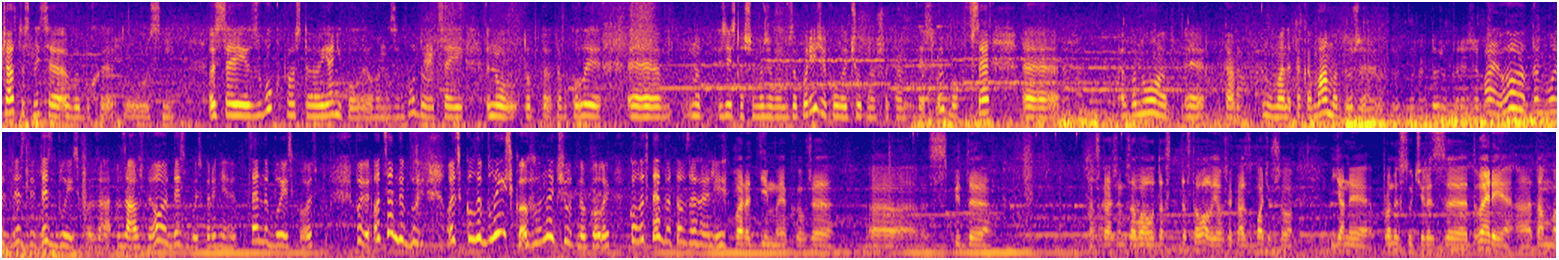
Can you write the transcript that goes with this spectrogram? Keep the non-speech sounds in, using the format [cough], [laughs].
Часто сниться вибухи у сні. Ось цей звук, просто я ніколи його не забуду. Цей, ну, тобто, там, коли, е, ну, звісно, що ми живемо в Запоріжжі, коли чутно, що там десь вибух, все е, воно е, там, ну, у мене така мама дуже, вона дуже переживає, о, там ось десь, десь близько завжди, о, десь близько. Ні, це не близько. Ось повір, оце не близько. Ось коли близько, воно чутно, коли, коли в тебе, то взагалі. перед тим, як вже з-під, е, так скажемо, завалу дос- доставали, я вже якраз бачу, що я не пронесу через е, двері, а там е,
